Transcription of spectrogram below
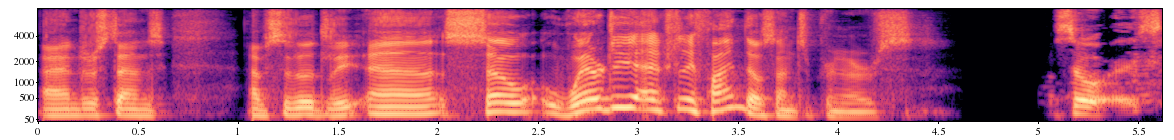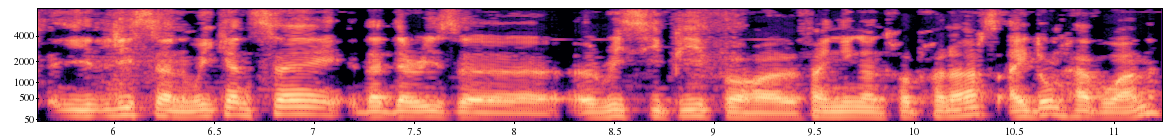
I understand absolutely. Uh, so, where do you actually find those entrepreneurs? So, listen, we can say that there is a, a recipe for uh, finding entrepreneurs. I don't have one.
